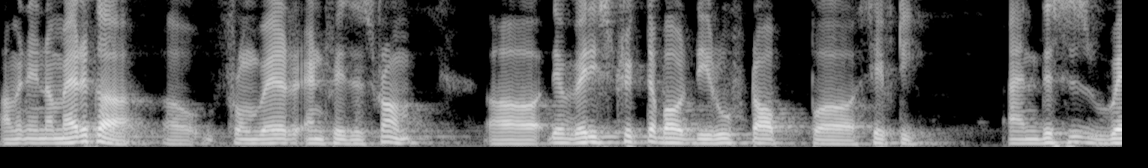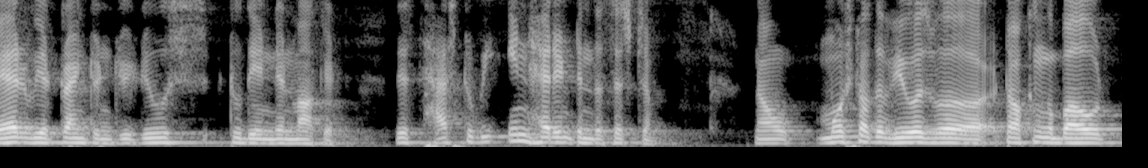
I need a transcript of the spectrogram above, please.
I mean, in America, uh, from where Enphase is from, uh, they're very strict about the rooftop safety. And this is where we are trying to introduce to the Indian market. This has to be inherent in the system. Now, most of the viewers were talking about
